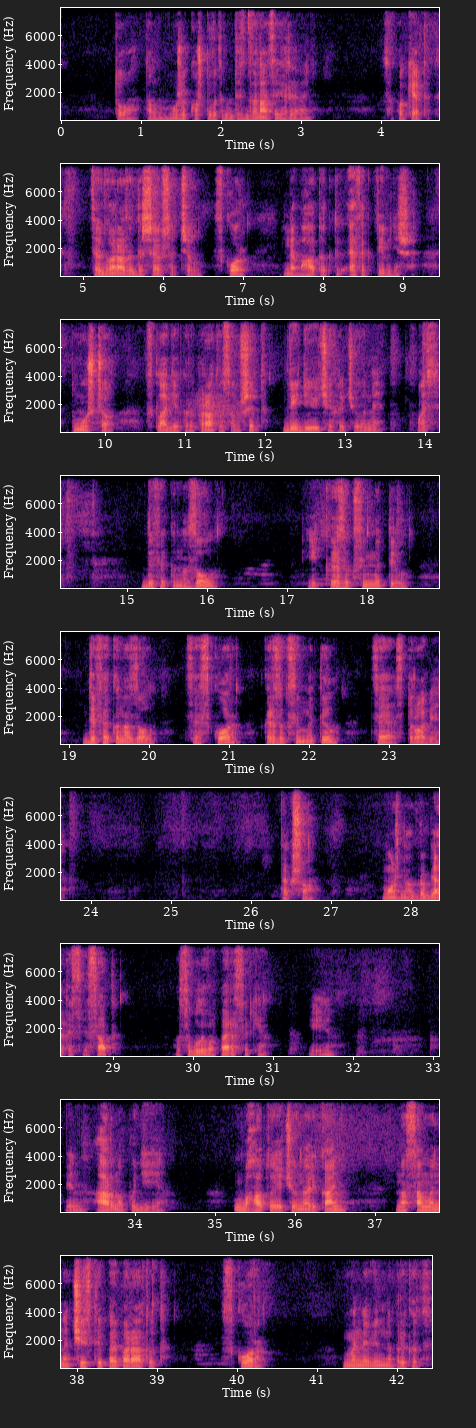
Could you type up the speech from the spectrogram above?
то там може коштуватиме десь 12 гривень за пакетик. Це в два рази дешевше, ніж скор і набагато ефективніше. Тому що в складі препарату самшит дві діючих речовини. Ось дифеконазол і крезоксиметил. Дифеконазол це скор, крезоксиметил це стробі. Так що можна обробляти свій сад, особливо персики, і він гарно подіє. Багато я чув нарікань на саме на чистий препарат от скор. Мене він, наприклад,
